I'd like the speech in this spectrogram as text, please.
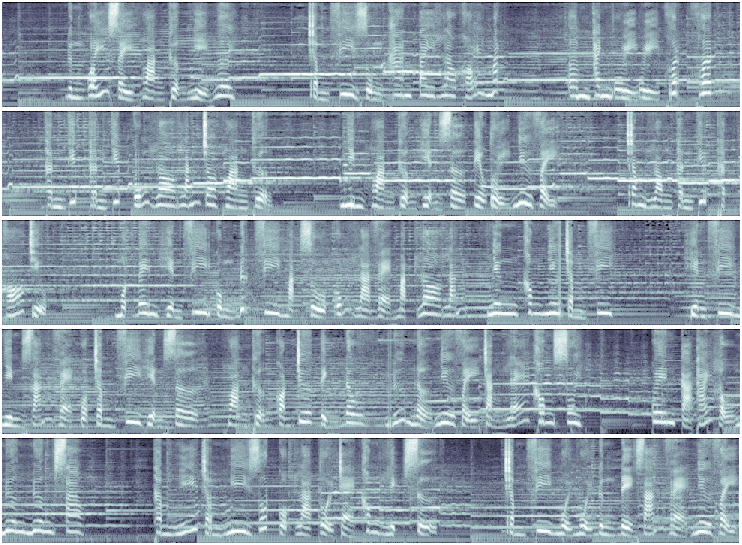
Đừng quấy giày hoàng thượng nghỉ ngơi. Trầm Phi dùng khan tay lau khói mắt. Âm thanh ủy ủy khuất khuất. Thần thiếp thần thiếp cũng lo lắng cho hoàng thượng. Nhìn hoàng thượng hiện giờ tiểu tuổi như vậy, Trong lòng thần thiếp thật khó chịu. Một bên hiền phi cùng đức phi mặc dù cũng là vẻ mặt lo lắng, Nhưng không như trầm phi. Hiền phi nhìn dáng vẻ của trầm phi hiện giờ, Hoàng thượng còn chưa tỉnh đâu, Nữ nở như vậy chẳng lẽ không xui? Quên cả thái hậu nương nương sao? Thầm nghĩ trầm nghi rốt cuộc là tuổi trẻ không lịch sự. Trầm phi muội muội đừng để dáng vẻ như vậy.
